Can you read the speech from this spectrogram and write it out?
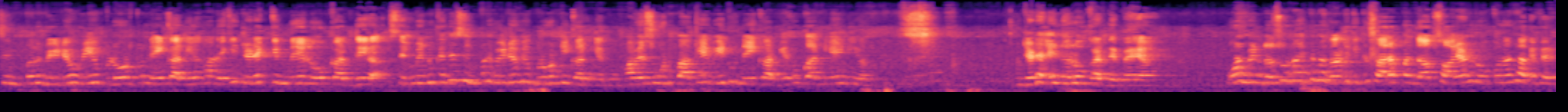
ਸਿੰਪਲ ਵੀਡੀਓ ਵੀ ਅਪਲੋਡ ਤੂੰ ਨਹੀਂ ਕਰਨੀ ਹਾਲੇ ਕਿ ਜਿਹੜੇ ਕਿੰਨੇ ਲੋਕ ਕਰਦੇ ਆ। ਸਿ- ਮੈਨੂੰ ਕਹਿੰਦੇ ਸਿੰਪਲ ਵੀਡੀਓ ਵੀ ਅਪਲੋਡ ਨਹੀਂ ਕਰਨੀ ਤੂੰ। ਭਾਵੇਂ ਸੂਟ ਪਾ ਕੇ ਵੀ ਤੂੰ ਨਹੀਂ ਕਰਨੀ ਤੂੰ ਕਰਨੀਆਂ ਹੀ ਨਹੀਂ ਆ। ਜਿਹੜੇ ਇੰਨੇ ਲੋਕ ਕਰਦੇ ਪਏ ਆ। ਹੁਣ ਮੈਨੂੰ ਦੱਸੋ ਨਾ ਕਿ ਮੈਂ ਗਲਤ ਕੀਤੀ, ਸਾਰਾ ਪੰਜਾਬ ਸਾਰਿਆਂ ਨੂੰ ਰੋਕੋ ਨਾ ਜਾ ਕੇ ਫਿਰ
